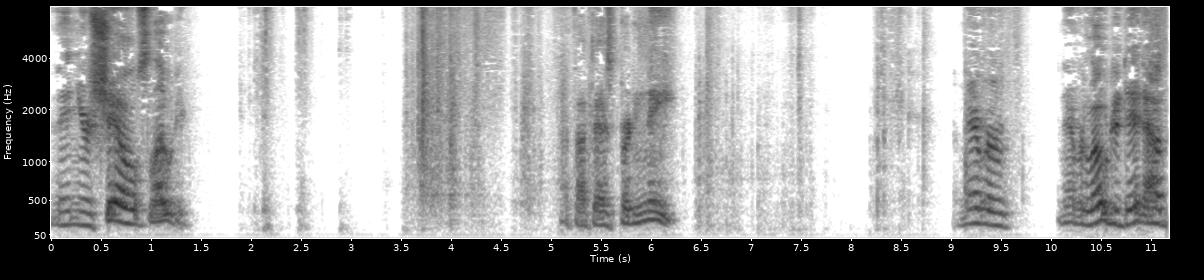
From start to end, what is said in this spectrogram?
And then your shell's loaded. I thought that was pretty neat. I never never loaded it. I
